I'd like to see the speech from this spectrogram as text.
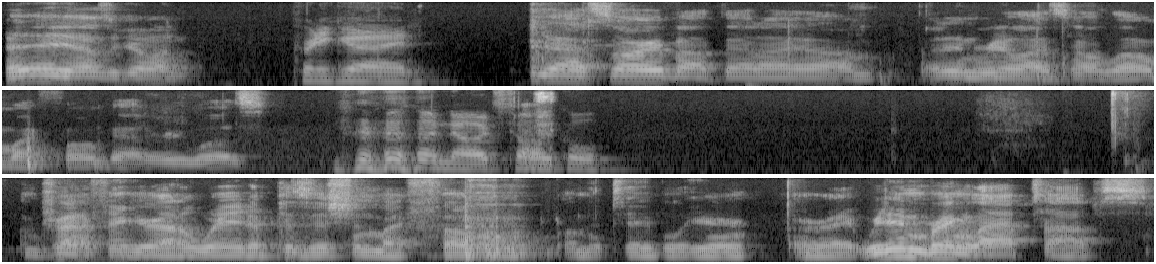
Hey, how's it going? Pretty good. Yeah, sorry about that. I um I didn't realize how low my phone battery was. no, it's totally cool. I'm trying to figure out a way to position my phone on the table here. All right, we didn't bring laptops.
